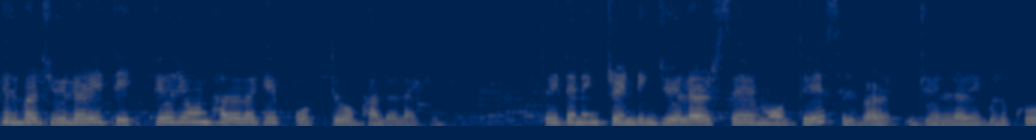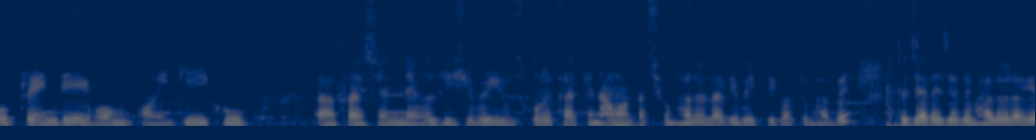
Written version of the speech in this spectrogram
সিলভার জুয়েলারি দেখতেও যেমন ভালো লাগে, পরতেও ভালো লাগে। তো ইদানিং ট্রেন্ডিং জুয়েলার্সের মধ্যে সিলভার জুয়েলারিগুলো খুব ট্রেন্ডি এবং অনেকেই খুব ফ্যাশনেবল হিসেবে ইউজ করে থাকেন। আমার কাছেও ভালো লাগে ব্যক্তিগতভাবে। তো যাদের যাদের ভালো লাগে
